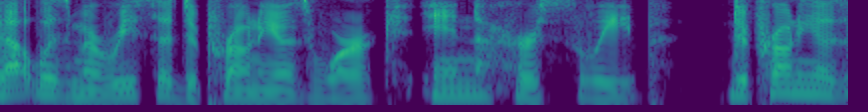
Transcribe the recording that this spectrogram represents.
That was Marisa Dipronio's work, In Her Sleep. Dipronio's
